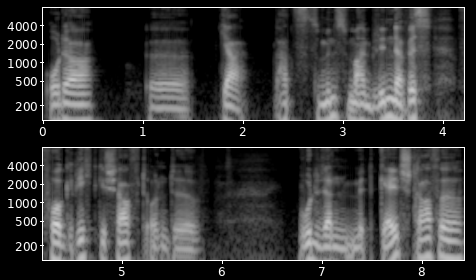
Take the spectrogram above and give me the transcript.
Oder, äh, ja, hat es zumindest mal ein Blinder bis vor Gericht geschafft und äh, wurde dann mit Geldstrafe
